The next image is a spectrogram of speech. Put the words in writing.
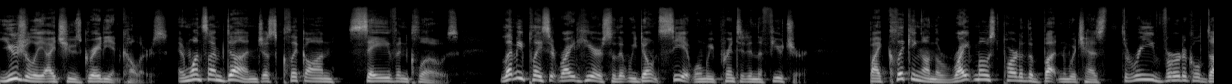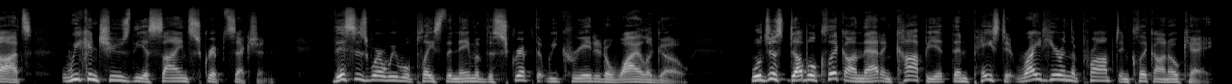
Usually I choose gradient colors, and once I'm done, just click on Save and Close. Let me place it right here so that we don't see it when we print it in the future. By clicking on the rightmost part of the button which has three vertical dots, we can choose the Assign Script section. This is where we will place the name of the script that we created a while ago. We'll just double-click on that and copy it, then paste it right here in the prompt and click on OK.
